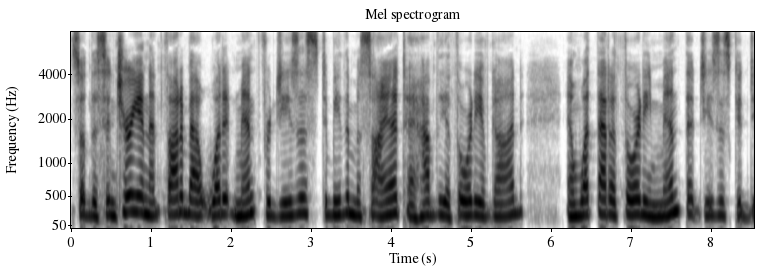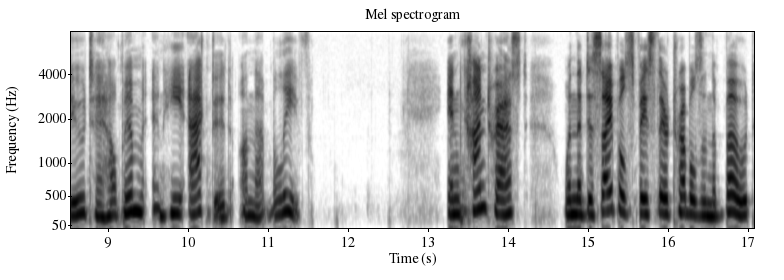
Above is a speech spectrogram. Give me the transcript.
So the centurion had thought about what it meant for Jesus to be the Messiah, to have the authority of God, and what that authority meant that Jesus could do to help him, and he acted on that belief. In contrast, when the disciples faced their troubles in the boat,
